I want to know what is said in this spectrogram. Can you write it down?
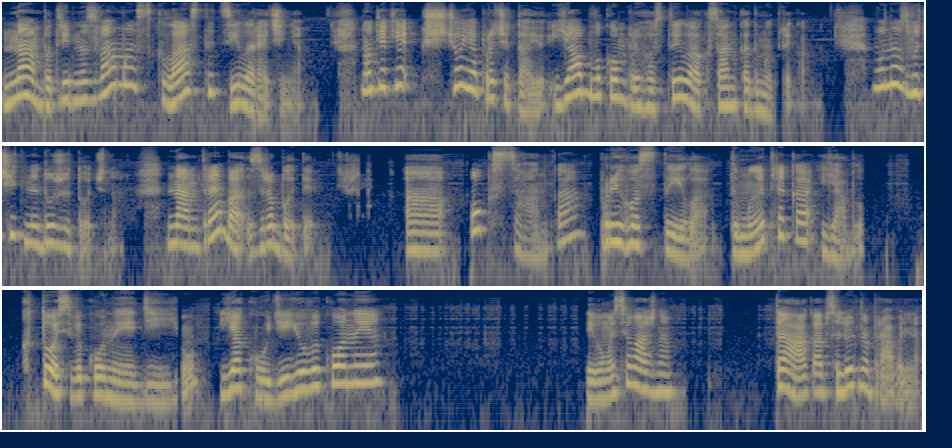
Нам потрібно з вами скласти ціле речення. Ну, от яке, якщо я прочитаю, яблуком пригостила Оксанка Дмитрика. Воно звучить не дуже точно. Нам треба зробити. А, Оксанка пригостила Дмитрика яблук. Хтось виконує дію. Яку дію виконує? Дивимося уважно. Так, абсолютно правильно.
